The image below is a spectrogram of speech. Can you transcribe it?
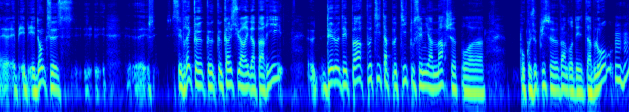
et, donc, c'est- vrai que, que, que quand je suis arrivé à Paris, dès le départ, petit à petit, tout s'est mis en marche pour, pour que je puisse vendre des tableaux Mhm.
